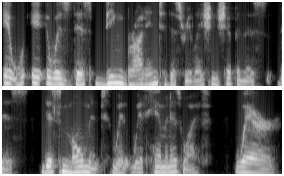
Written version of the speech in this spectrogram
it, it it was this being brought into this relationship and this this this moment with with him and his wife where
